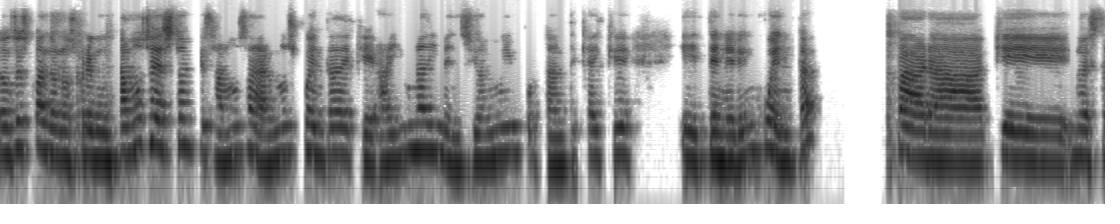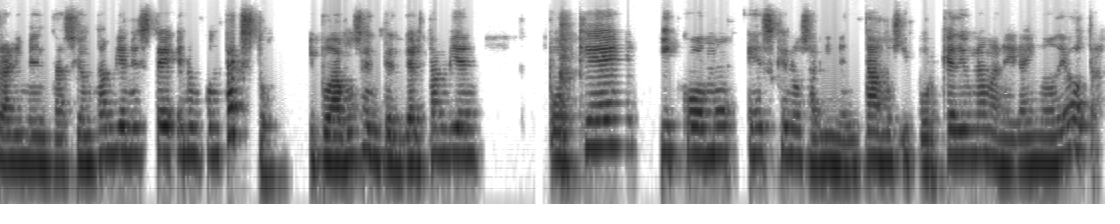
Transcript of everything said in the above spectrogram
Entonces, cuando nos preguntamos esto, empezamos a darnos cuenta de que hay una dimensión muy importante que hay que eh, tener en cuenta para que nuestra alimentación también esté en un contexto y podamos entender también por qué y cómo es que nos alimentamos y por qué de una manera y no de otra.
